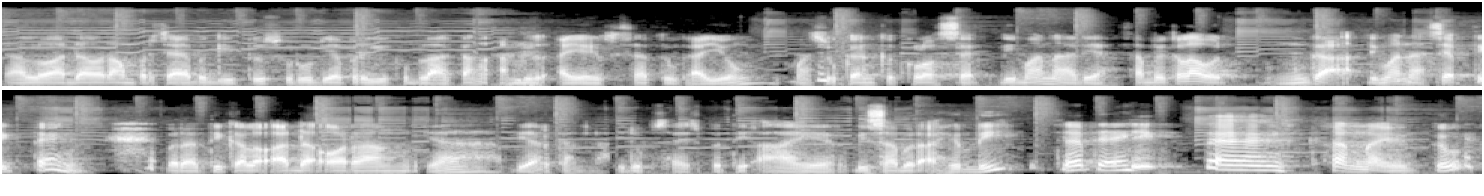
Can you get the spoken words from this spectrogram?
Kalau ada orang percaya begitu, suruh dia pergi ke belakang, ambil air satu gayung, masukkan ke kloset. Di mana dia? Sampai ke laut? Enggak. Di mana? Septic tank. Berarti kalau ada orang, ya biarkanlah hidup saya seperti air. Bisa berakhir di septic tank. Karena itu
